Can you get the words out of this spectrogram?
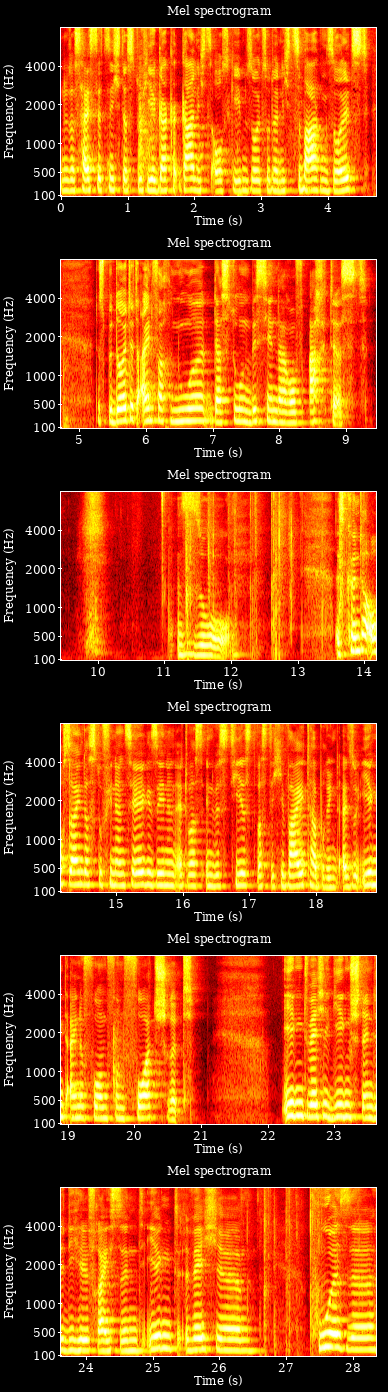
Ne, das heißt jetzt nicht, dass du hier gar, gar nichts ausgeben sollst oder nichts wagen sollst. Das bedeutet einfach nur, dass du ein bisschen darauf achtest. So. Es könnte auch sein, dass du finanziell gesehen in etwas investierst, was dich weiterbringt, also irgendeine Form von Fortschritt. Irgendwelche Gegenstände, die hilfreich sind, irgendwelche Kurse,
